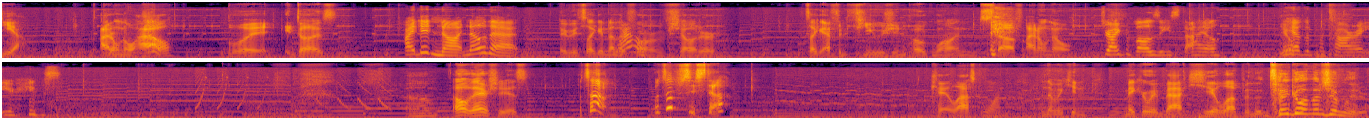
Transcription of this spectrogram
yeah, I don't know how, but it does. I did not know that. Maybe it's like another Wow. form of Shellder. It's like F fusion Pokemon stuff. I don't know. Dragon Ball Z style. We have the Potara earrings. Um. Oh, there she is. What's up? What's up, sister? Okay, last one, and then we can make our way back, heal up, and then take on the gym leader.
